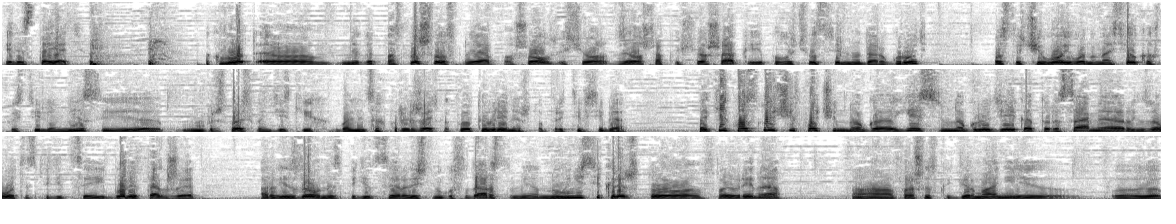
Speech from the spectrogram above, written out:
или «стоять». Так вот, э, мне говорит, послышалось, но я пошел, еще сделал шаг, еще шаг, и получил сильный удар в грудь, после чего его на носилках спустили вниз, и ему пришлось в индийских больницах пролежать какое-то время, чтобы прийти в себя. Таких вот случаев очень много. Есть много людей, которые сами организовывают экспедиции, и более также организованы экспедиции различными государствами. Ну, не секрет, что в свое время э, фашистской Германии э,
